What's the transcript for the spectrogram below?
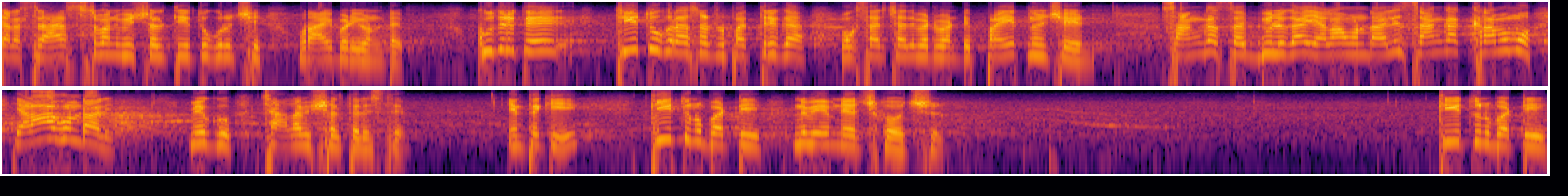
చాలా శ్రేష్టమైన విషయాలు తీతు గురించి వ్రాయబడి ఉంటాయి. కుదిరితే తీతుకు రాసినటువంటి పత్రిక ఒకసారి చదివేటువంటి ప్రయత్నం చేయండి. సంఘ సభ్యులుగా ఎలా ఉండాలి సంఘ క్రమము ఎలాగ ఉండాలి మీకు చాలా విషయాలు తెలుస్తాయి. ఇంతకీ తీతును బట్టి నువ్వేం నేర్చుకోవచ్చు? తీతును బట్టి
